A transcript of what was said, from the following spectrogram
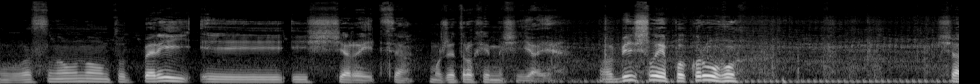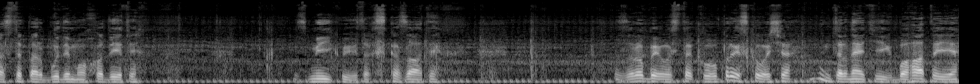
в основному тут перій і, і щириця. Може трохи мишія Обійшли по кругу. Зараз тепер будемо ходити змійкою, так сказати. Зробив ось такого прискувача. В інтернеті їх багато є.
